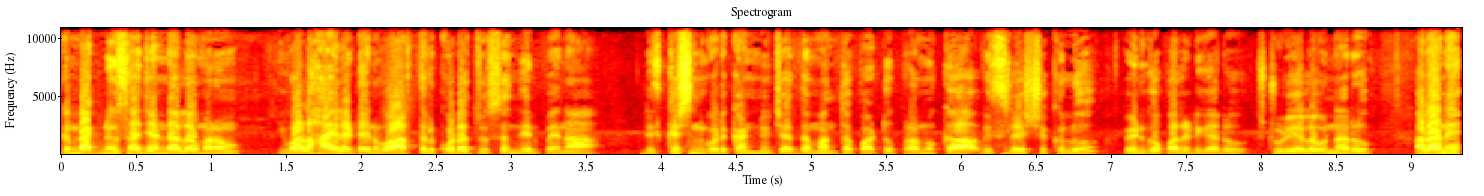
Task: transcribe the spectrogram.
వెల్కమ్ బ్యాక్ న్యూస్ అజెండాలో మనం ఇవాళ హైలైట్ అయిన వార్తలు కూడా చూస్తాం. దీనిపైన డిస్కషన్ కూడా కంటిన్యూ చేద్దాం. మనతో పాటు ప్రముఖ విశ్లేషకులు వేణుగోపాల్ రెడ్డి గారు స్టూడియోలో ఉన్నారు. అలానే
